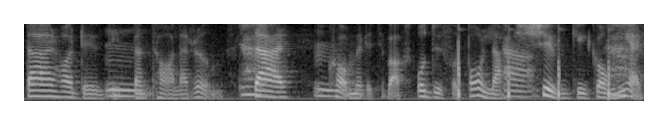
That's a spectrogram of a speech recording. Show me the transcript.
Där har du ditt Mm. mentala rum. Där Mm. kommer du tillbaks. Och du får bolla Ja. 20 gånger.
